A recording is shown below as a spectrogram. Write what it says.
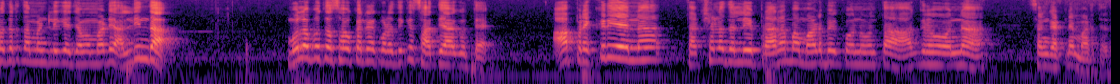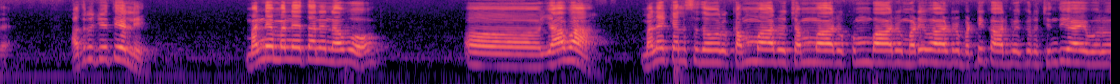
ಭದ್ರತಾ ಮಂಡಳಿಗೆ ಜಮಾ ಮಾಡಿ ಅಲ್ಲಿಂದ ಮೂಲಭೂತ ಸೌಕರ್ಯ ಕೊಡೋದಕ್ಕೆ ಸಾಧ್ಯ ಆಗುತ್ತೆ. ಆ ಪ್ರಕ್ರಿಯೆಯನ್ನು ತಕ್ಷಣದಲ್ಲಿ ಪ್ರಾರಂಭ ಮಾಡಬೇಕು ಅನ್ನುವಂಥ ಆಗ್ರಹವನ್ನು ಸಂಘಟನೆ ಮಾಡ್ತದೆ. ಅದ್ರ ಜೊತೆಯಲ್ಲಿ ಮೊನ್ನೆ ಮೊನ್ನೆ ತಾನೇ ನಾವು ಯಾವ ಮನೆ ಕೆಲಸದವರು ಕಮ್ಮಾರು, ಚಮ್ಮಾರು, ಕುಂಬಾರು ಮಡಿವಾಡರು ಬಟ್ಟಿ ಕಾರ್ಮಿಕರು ಚಿಂದಿಯಾಯವರು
